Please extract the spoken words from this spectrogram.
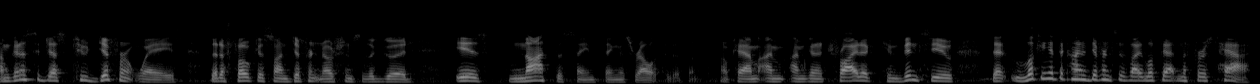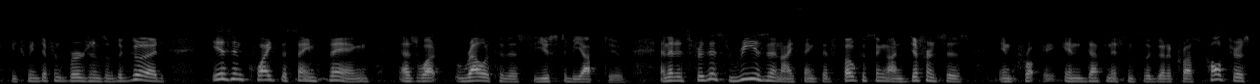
I'm going to suggest two different ways that a focus on different notions of the good is not the same thing as relativism. Okay, I'm, I'm, I'm going to try to convince you that looking at the kind of differences I looked at in the first half between different versions of the good isn't quite the same thing as what relativists used to be up to. And that it's for this reason, I think, that focusing on differences in, in definitions of the good across cultures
